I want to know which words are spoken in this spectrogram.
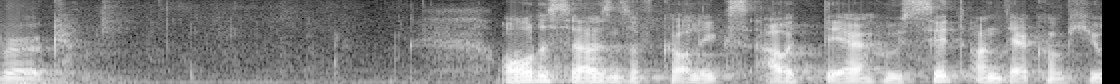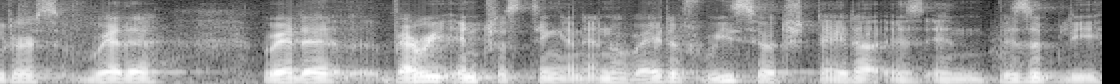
work. All the thousands of colleagues out there who sit on their computers where the where the very interesting and innovative research data is invisibly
